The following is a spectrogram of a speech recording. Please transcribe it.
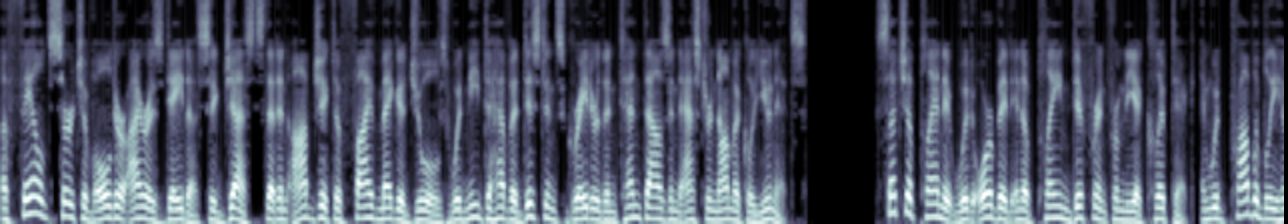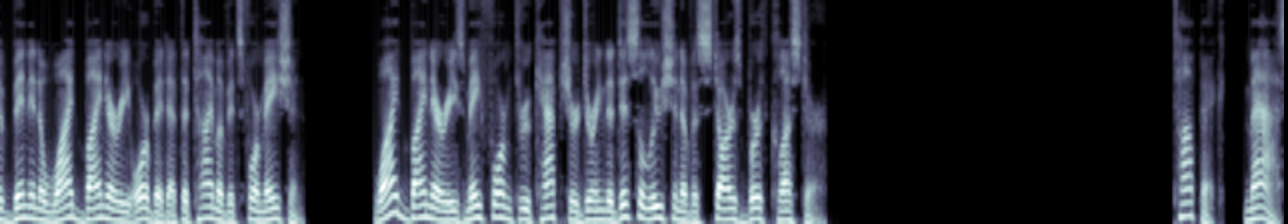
A failed search of older IRAS data suggests that an object of 5 megajoules would need to have a distance greater than 10,000 astronomical units. Such a planet would orbit in a plane different from the ecliptic, and would probably have been in a wide binary orbit at the time of its formation. Wide binaries may form through capture during the dissolution of a star's birth cluster. Mass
